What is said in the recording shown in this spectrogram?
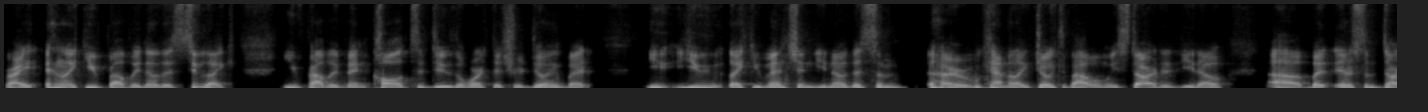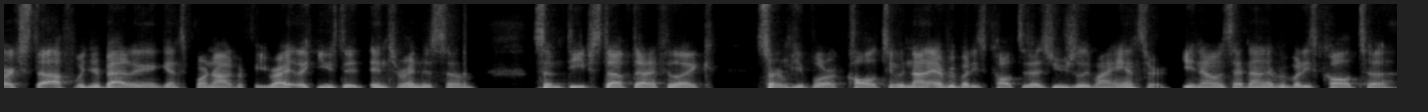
right? And like you probably know this too. Like you've probably been called to do the work that you're doing, but you you like you mentioned, you know, there's some or we kind of like joked about when we started, you know, uh, but there's some dark stuff when you're battling against pornography, right? Like you have to enter into some some deep stuff that I feel like certain people are called to and not everybody's called to. That's usually my answer, you know, is that not everybody's called to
